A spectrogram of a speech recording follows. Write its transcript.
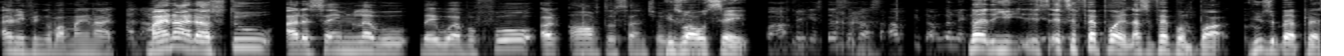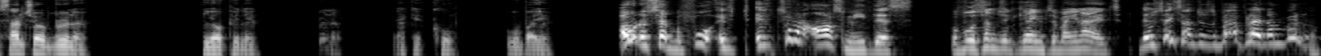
anything about Man United. And I- Man United are still at the same level they were before and after Sancho. Here's what I would say. But I think it's less about. I think I'm gonna. No, you, it's, it's a fair point. That's a fair point. But who's a better player, Sancho or Bruno? In your opinion? Bruno. Okay, cool. What about you? I would have said before if if someone asked me this before Sancho came to Man United, they would say Sancho's a better player than Bruno.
